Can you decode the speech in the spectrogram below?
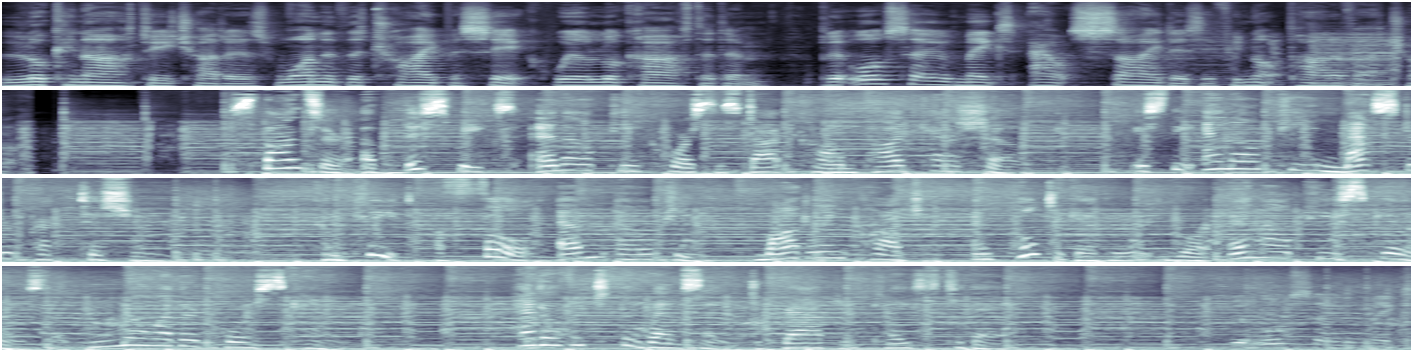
looking after each other. As one of the tribe are sick, we'll look after them. But it also makes outsiders if you're not part of our tribe. Sponsor of this week's NLPcourses.com podcast show is the NLP Master Practitioner. Complete a full NLP modeling project and pull together your NLP skills like no other course can. Head over to the website to grab your place today. It also makes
